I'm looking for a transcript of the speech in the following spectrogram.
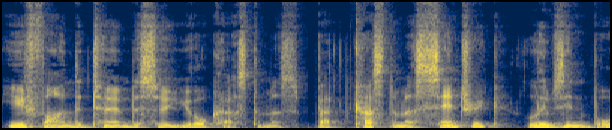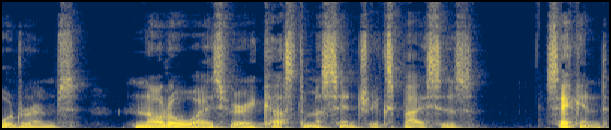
you find the term to suit your customers. But customer centric lives in boardrooms, not always very customer centric spaces. Second,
